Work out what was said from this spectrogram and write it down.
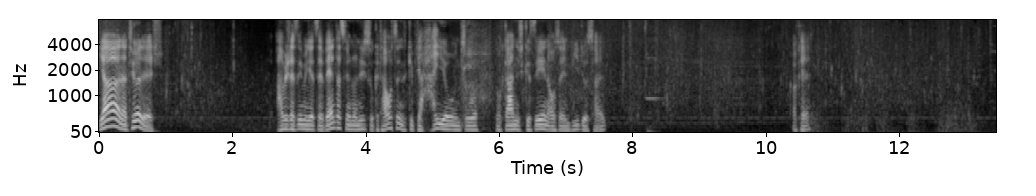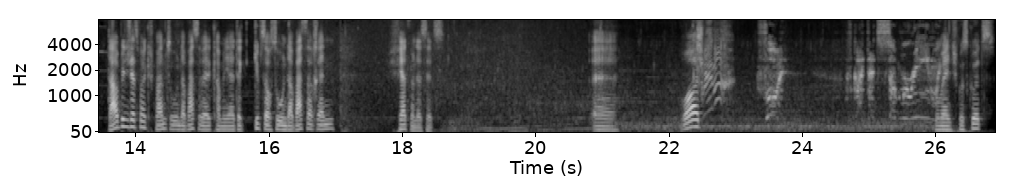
Ja, natürlich. Habe ich das eben jetzt erwähnt, dass wir noch nicht so getaucht sind? Es gibt ja Haie und so. Noch gar nicht gesehen, außer in Videos halt. Okay. Da bin ich jetzt mal gespannt. So Unterwasserwelt kann man ja... Da gibt es auch so Unterwasserrennen. Wie fährt man das jetzt? Äh... What? Moment, ich muss kurz...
